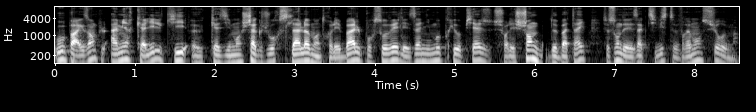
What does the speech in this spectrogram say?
Ou par exemple Amir Khalil qui euh, quasiment chaque jour slalom entre les balles pour sauver les animaux pris au piège sur les champs de bataille. Ce sont des activistes vraiment surhumains.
